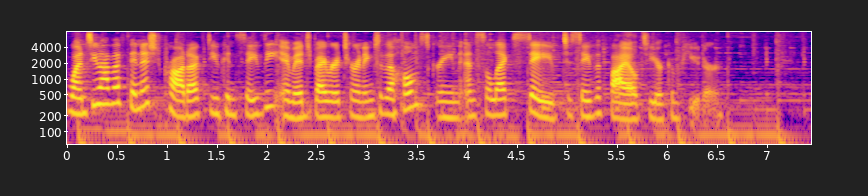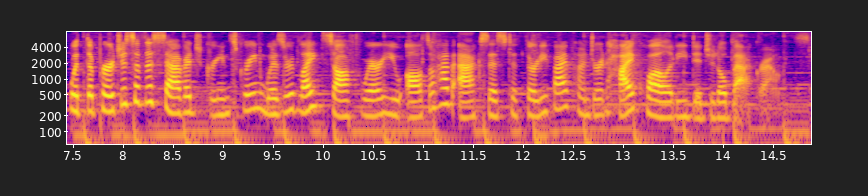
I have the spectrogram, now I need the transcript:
Once you have a finished product, you can save the image by returning to the home screen and select Save to save the file to your computer. With the purchase of the Savage Green Screen Wizard Lite software, you also have access to 3,500 high-quality digital backgrounds.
